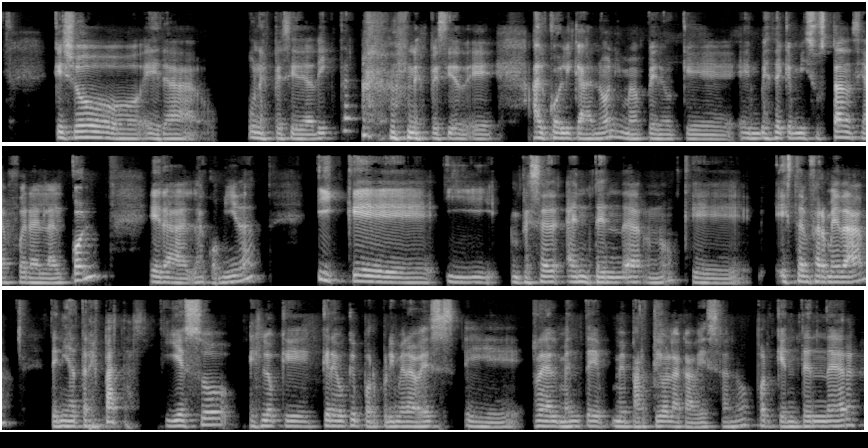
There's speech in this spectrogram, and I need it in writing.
que yo era una especie de adicta, una especie de alcohólica anónima, pero que en vez de que mi sustancia fuera el alcohol, era la comida, y que y empecé a entender, ¿no? que esta enfermedad tenía tres patas. Y eso es lo que creo que por primera vez eh, realmente me partió la cabeza, ¿no? Porque entender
